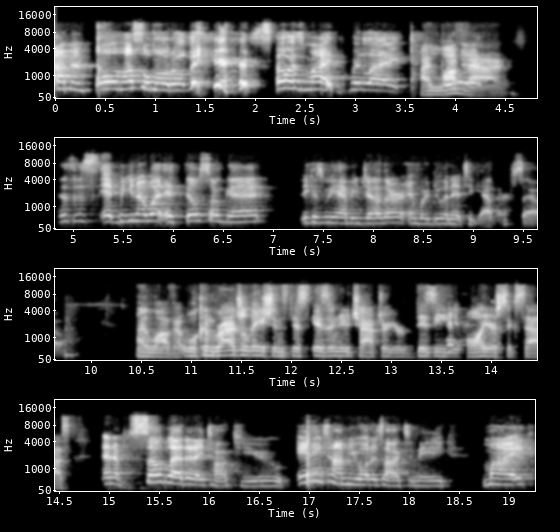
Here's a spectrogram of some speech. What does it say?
I'm in full hustle mode over here. so is Mike. We're like, I love that. This is it, but you know what? It feels so good because we have each other and we're doing it together. So I love it. Well, congratulations. This is a new chapter. You're busy, all your success. And I'm so glad that I talked to you. Anytime you want to talk to me, Mike,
